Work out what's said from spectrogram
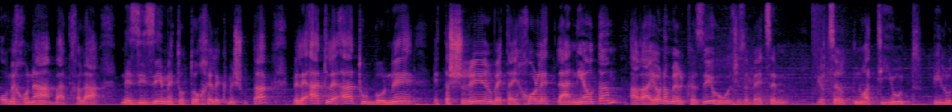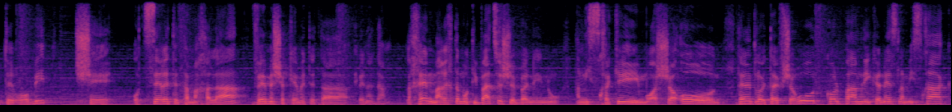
או מכונה בהתחלה מזיזים את אותו חלק משותק, ולאט לאט הוא בונה את השריר ואת היכולת להניע אותם. הרעיון המרכזי הוא שזה בעצם יוצר תנועתיות, פעילות אירובית, שעוצרת את המחלה ומשקמת את הבן אדם. לכן מערכת המוטיבציה שבנינו, המשחקים או השעון, נותנת לו את האפשרות כל פעם להיכנס למשחק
